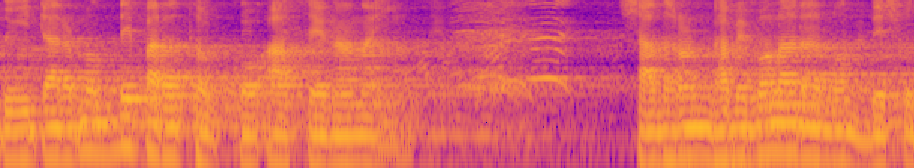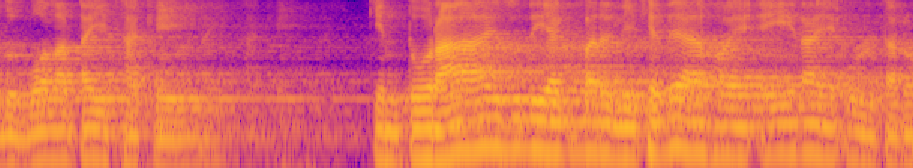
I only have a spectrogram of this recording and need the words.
দুইটার মধ্যে পার্থক্য আছে না নাই? সাধারণভাবে বলার মধ্যে শুধু বলাটাই থাকে। কিন্তু রায় যদি একবার লিখে দেয়া হয়, এই রায় উল্টানো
